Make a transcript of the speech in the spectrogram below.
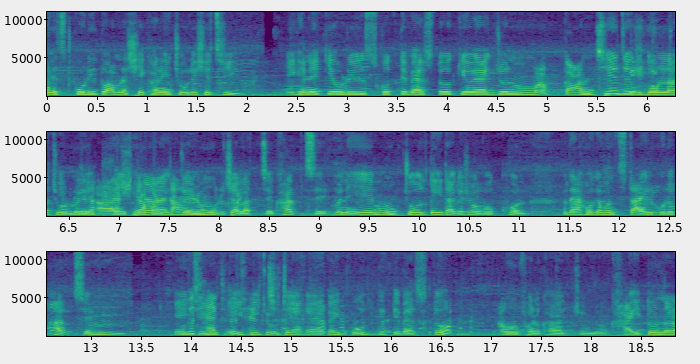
রেস্ট করি তো আমরা সেখানেই চলে এসেছি। এখানে কেউ রিলস করতে ব্যস্ত কেউ একজন কাঁদছে যে দোলনা চড়বে আর এখানে একজন মুখ চালাচ্ছে খাচ্ছে। মানে এর মুখ চলতেই থাকে সর্বক্ষণ। দেখো কেমন স্টাইল করে খাচ্ছে। এই যে এই পিচ্ছিটা একা একাই পোজ দিতে ব্যস্ত আঙুর ফল খাওয়ার জন্য। খাই তো না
